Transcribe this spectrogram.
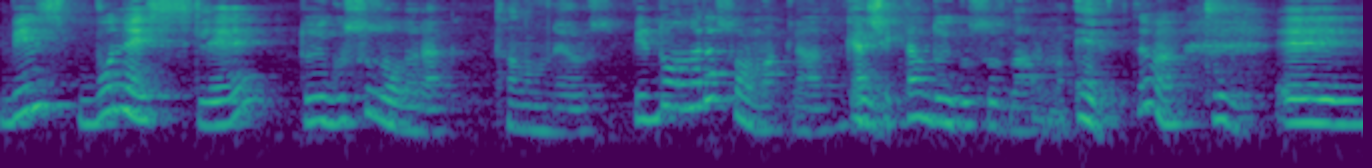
biz bu nesli duygusuz olarak tanımlıyoruz. Bir de onlara sormak lazım. Gerçekten duygusuzlar mı? Evet, Değil mi? tabii. Ee,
